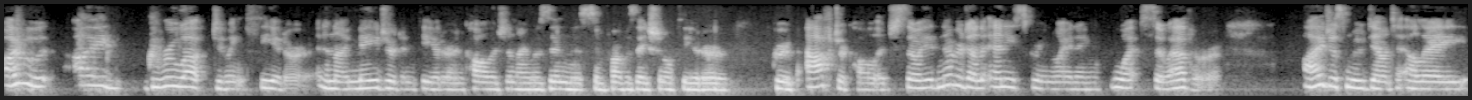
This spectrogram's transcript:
I would I grew up doing theater, and I majored in theater in college, and I was in this improvisational theater group after college. So I had never done any screenwriting whatsoever. I just moved down to LA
